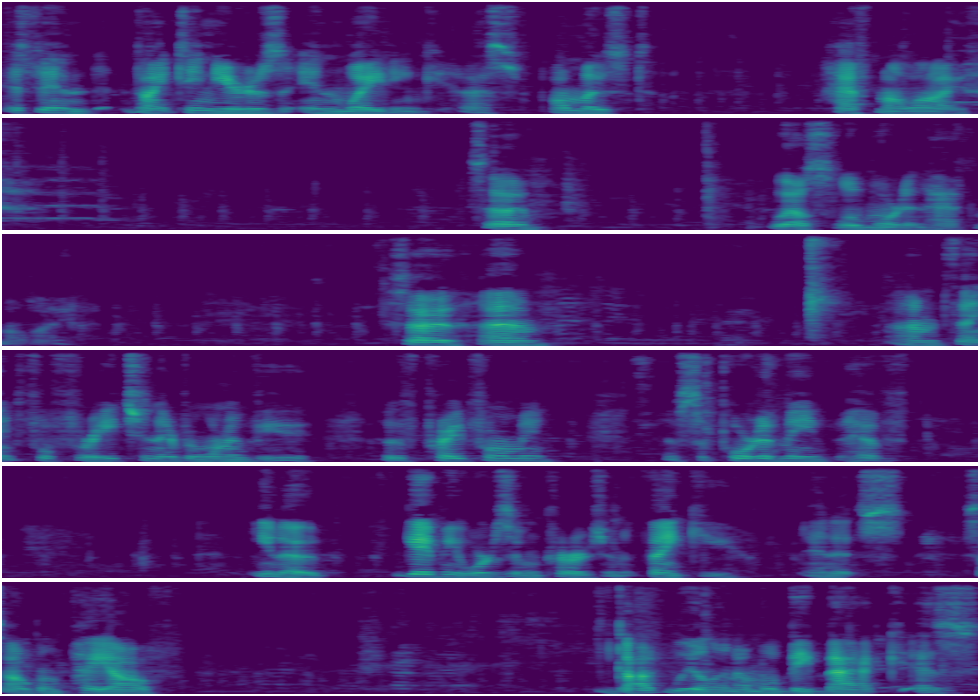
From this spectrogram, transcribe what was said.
it's been 19 years in waiting. That's almost half my life. So, well, it's a little more than half my life. So, um, I'm thankful for each and every one of you who've prayed for me, have supported me, have, you know, gave me words of encouragement. Thank you. And it's, it's all going to pay off. God willing, I'm going to be back as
